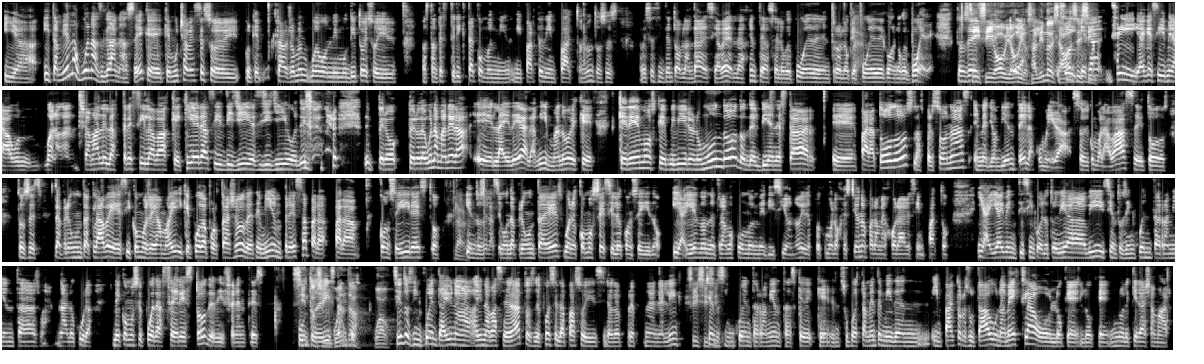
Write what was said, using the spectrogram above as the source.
Y, ah, y también las buenas ganas, ¿eh? que, que muchas veces soy, porque claro, yo me muevo en mi mundito y soy bastante estricta como en mi, mi, parte de impacto, ¿no? Entonces, a veces intento ablandar, decir, a ver, la gente hace lo que puede, dentro de lo que puede, con lo que puede. Entonces, sí, sí, obvio, obvio, eh, saliendo de esa base, sí. sí, hay que decir, mira, bueno, llamarle las tres sílabas que quieras y DG es GG, o, pero, pero de alguna manera eh, la idea es la misma, ¿no? Es que queremos que vivir en un mundo donde el bienestar eh, para todos, las personas, el medio ambiente, la comunidad. Eso es como la base de todos. Entonces, la pregunta clave es, ¿y cómo llegamos ahí? ¿Y qué puedo aportar yo desde mi empresa para, para conseguir esto? Y entonces la segunda pregunta es, bueno, ¿cómo sé si lo he conseguido? Y ahí es donde entramos como en medición, ¿no? Y después cómo lo gestiona para mejorar ese impacto. Y ahí hay 25, el otro día vi 150 herramientas, bueno, una locura, de cómo se puede hacer esto de diferentes 150, wow. 150, hay una, hay una base de datos, después se la paso y si la poner en el link. Sí, sí, 150 herramientas que, que, supuestamente miden impacto, resultado, una mezcla o lo que, lo que uno le quiera llamar.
